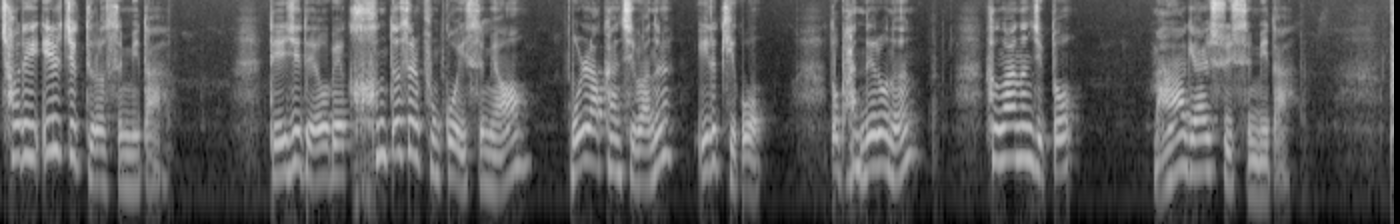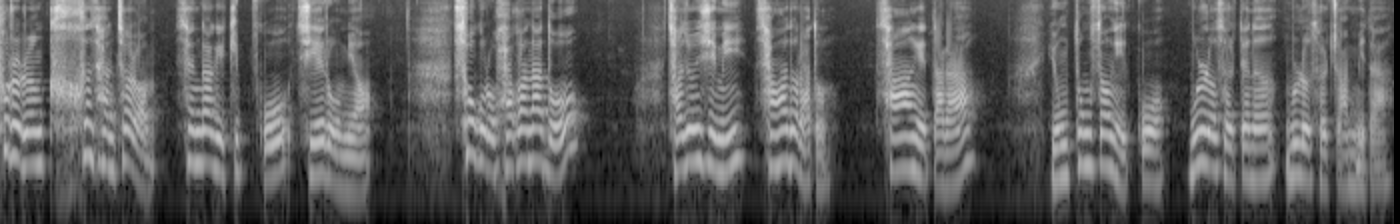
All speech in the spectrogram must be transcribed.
철이 일찍 들었습니다. 대지 대업에 큰 뜻을 품고 있으며 몰락한 집안을 일으키고 또 반대로는 흥하는 집도 망하게 할 수 있습니다. 푸르른 큰 산처럼 생각이 깊고 지혜로우며 속으로 화가 나도 자존심이 상하더라도 상황에 따라 융통성이 있고 물러설 때는 물러설 줄 압니다.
